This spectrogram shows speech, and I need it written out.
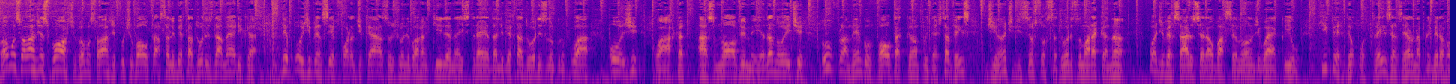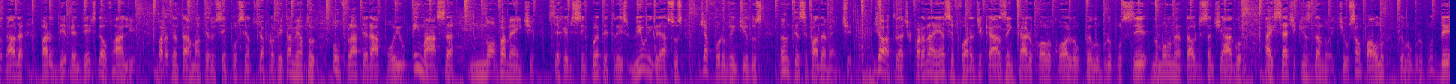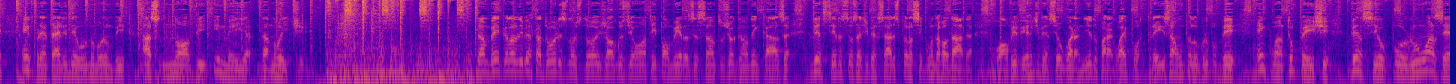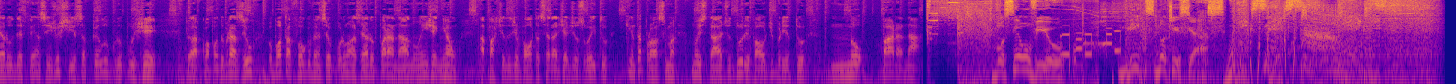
Vamos falar de esporte, vamos falar de futebol Taça Libertadores da América. Depois de vencer fora de casa o Júnior Barranquilha na estreia da Libertadores no Grupo A, hoje, quarta, às nove e meia da noite, o Flamengo volta a campo e desta vez diante de seus torcedores no Maracanã. O adversário será o Barcelona de Guayaquil, que perdeu por 3 a 0 na primeira rodada para o Independente Del Valle. Para tentar manter os 100% de aproveitamento, o Fla terá apoio em massa novamente. Cerca de 53 mil ingressos já foram vendidos antecipadamente. Já o Atlético Paranaense, fora de casa, encara o Colo-Colo pelo Grupo C no Monumental de Santiago às 7h15 da noite. O São Paulo, pelo Grupo D, enfrenta a LDU no Morumbi às 9h30 da noite. Também pela Libertadores, nos dois jogos de ontem, Palmeiras e Santos jogando em casa, venceram seus adversários pela segunda rodada. O Alviverde venceu o Guarani do Paraguai por 3 a 1 pelo grupo B, enquanto o Peixe venceu por 1 a 0 Defensa e Justiça pelo grupo G. Pela Copa do Brasil, o Botafogo venceu por 1 a 0 o Paraná no Engenhão. A partida de volta será dia 18, quinta próxima, no estádio Durival de Brito, no Paraná. Você ouviu Mix Notícias. Mix, mix.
